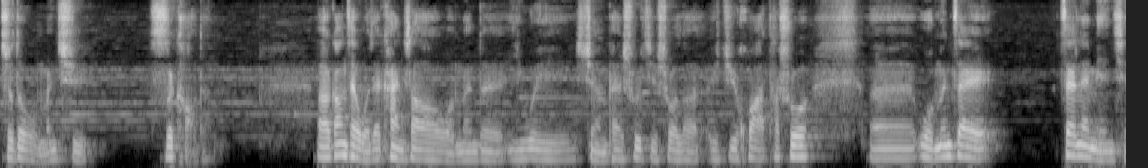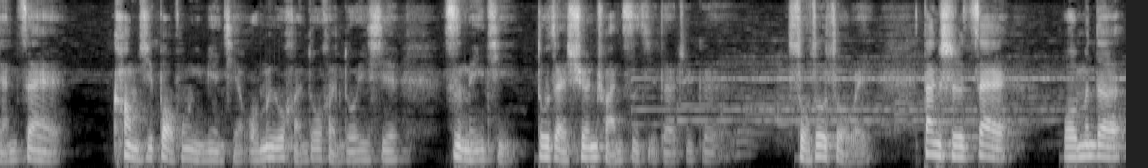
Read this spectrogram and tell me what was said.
值得我们去思考的。啊，刚才我在看到我们的一位选派书记说了一句话，他说：“呃，我们在灾难面前，在。”抗击暴风雨面前，我们有很多很多一些自媒体都在宣传自己的这个所作所为，但是在我们的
